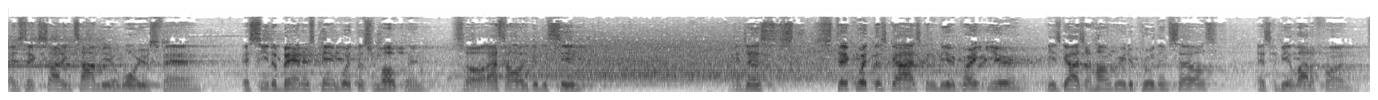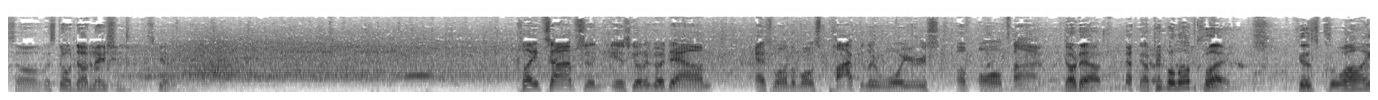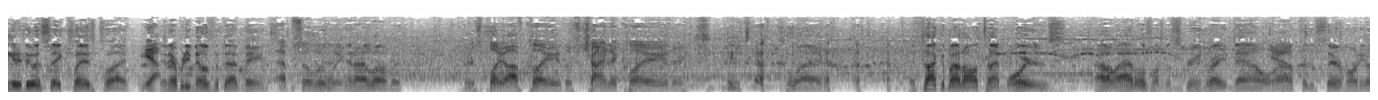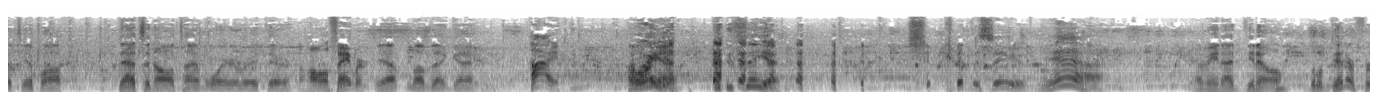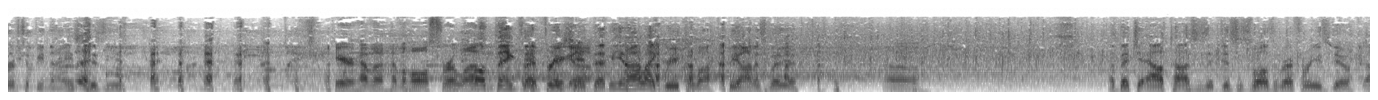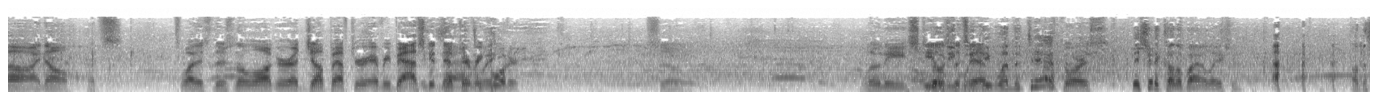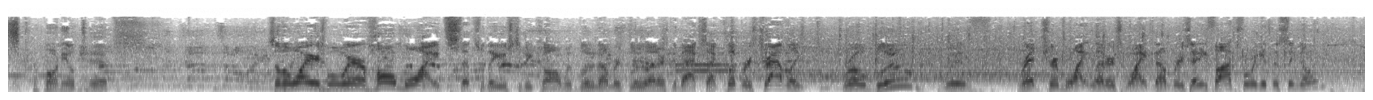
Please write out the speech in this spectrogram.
and it's an exciting time to be a Warriors fan. And see, the banners came with us from Oakland, so that's always good to see. And just stick with this, guys. It's going to be a great year. These guys are hungry to prove themselves, and it's going to be a lot of fun. So let's go, Dub Nation. Let's get it. Klay Thompson is going to go down as one of the most popular Warriors of all time. No doubt. Now, people love Klay Because, well, all you got to do is say Klay is Klay. Yeah. And everybody knows what that means. Absolutely. And, and I love it. There's playoff Klay. there's China Klay. there's Klay. and talk about all time Warriors. Al Attles on the screen right now Yeah. uh, for the ceremonial tip off. That's an all time Warrior right there. the Hall of Famer. Yep, love that guy. Hi. How are you? Good to see you. Good to see you. Yeah. I mean, I, you know, a little dinner first would be nice. Just, Here, have a have a Hall's throw oh, lesson. thanks. I you appreciate that. You know, I like Ricola, to be honest with you. Uh. I bet you Al tosses it just as well as the referees do. Oh, I know. That's that's why there's, there's no longer a jump after every basket and after every quarter. So Looney Oh, steals Looney the tip. won the tip. Of course. They should have called a violation on the ceremonial tip. So the Warriors will wear home whites. That's what they used to be called, with blue numbers, blue letters in the backside. Clippers traveling row blue with red trim, white letters, white numbers. Any thoughts before we get this thing going?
